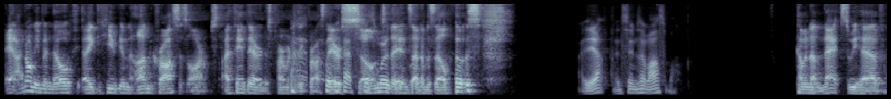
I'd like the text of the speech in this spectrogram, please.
And I don't even know if like he can uncross his arms. I think they are just permanently crossed. They are sewn to the inside go. of his elbows. Yeah, it seems impossible. Coming up next, we have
